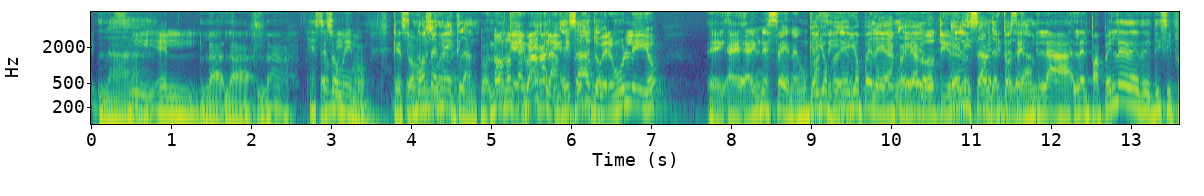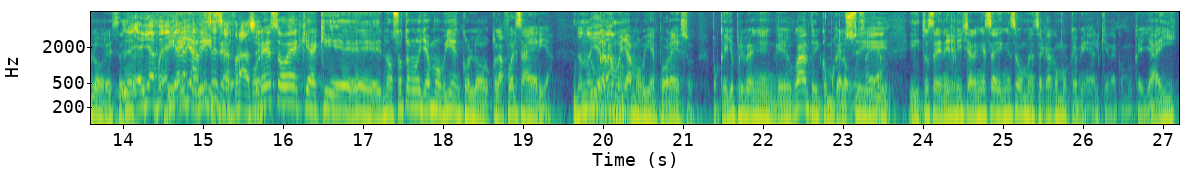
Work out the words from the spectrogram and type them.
la Sí, el. La, la, la, Eso eso, mismo. mismo. Que son, No se mezclan. No, no, que se iban a- mezclan. incluso Exacto. tuvieron un lío. eh, eh, hay una escena en un Que ellos- pasillo. ellos pelean, que pelean él- los dos tigres. él y Sander Entonces, pelean. La, la- el papel de, de, de Dizzy Flores. Ella- ella dice esa frase. Por eso es que aquí eh, eh, nosotros nos llevamos bien con, lo- con la Fuerza Aérea. No nos Nunca nos llevamos bien por eso. Porque ellos priven en que cuánto y como que lo Sí. Y entonces Denis Richard en ese, en ese momento se queda como que miel, como que ya ahí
